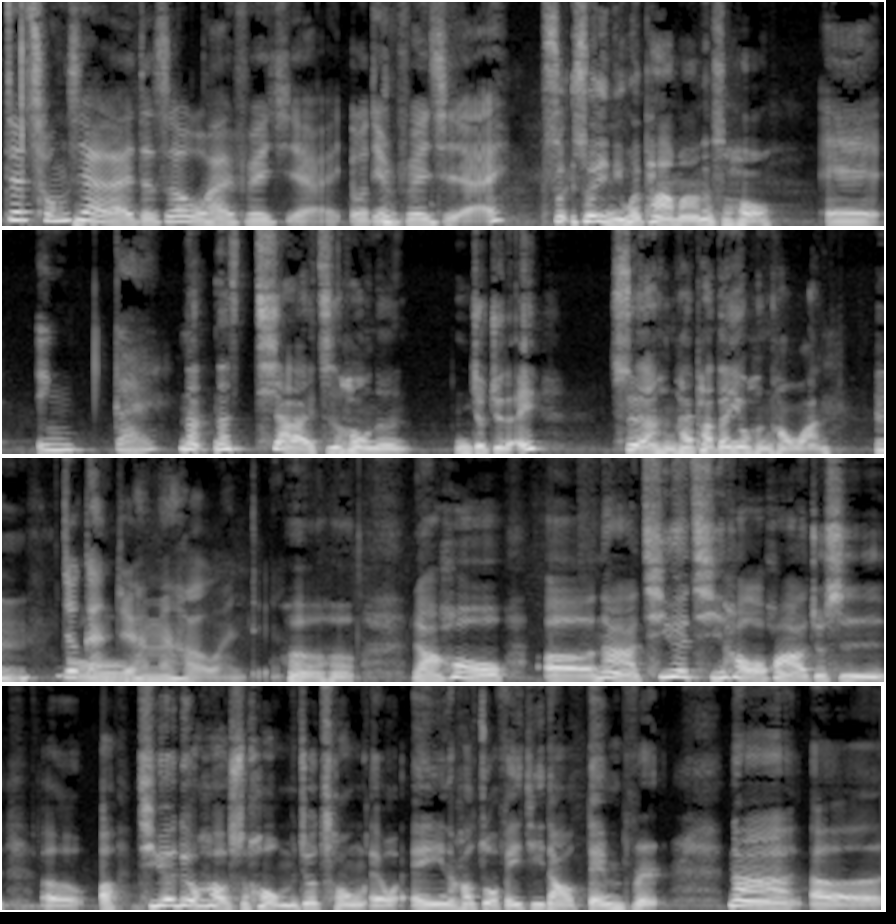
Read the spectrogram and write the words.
在冲下来的时候，我还飞起来，有点飞起来。所以，所以你会怕吗？那时候？诶、欸，应该。那那下来之后呢？你就觉得哎、欸，虽然很害怕，但又很好玩。嗯，就感觉还蛮好玩的。哼哼、哦，然后呃，那七月七号的话，就是呃哦，七月六号的时候，我们就从 LA 然后坐飞机到 Denver。那呃，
